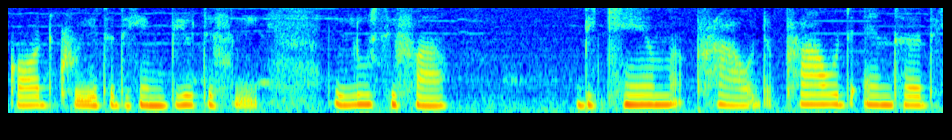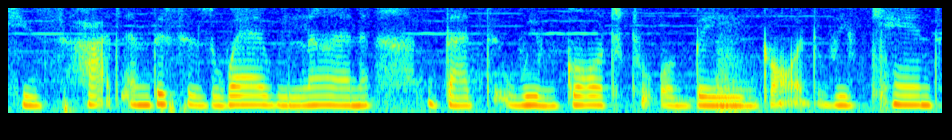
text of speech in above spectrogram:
God created him beautifully, Lucifer became proud. Proud entered his heart, and this is where we learn that we've got to obey God. We can't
